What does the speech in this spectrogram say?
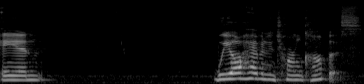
And we all have an internal compass.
